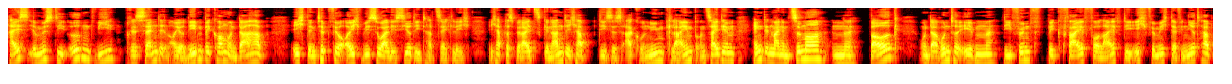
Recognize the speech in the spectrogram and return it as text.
Heißt, ihr müsst die irgendwie präsent in euer Leben bekommen und da habe ich den Tipp für euch, visualisiert die tatsächlich. Ich habe das bereits genannt, ich habe dieses Akronym CLIMB und seitdem hängt in meinem Zimmer ein Berg und darunter eben die fünf Big Five for Life, die ich für mich definiert habe,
